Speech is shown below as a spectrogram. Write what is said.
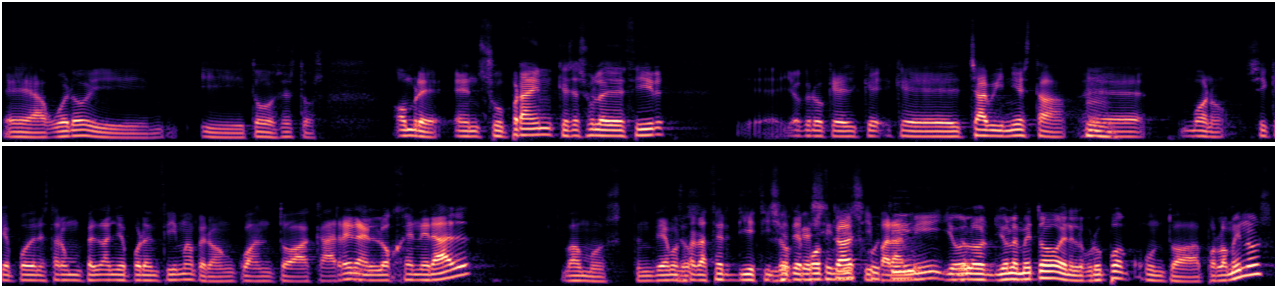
eh, Agüero y, y todos estos. Hombre, en su prime, que se suele decir, eh, yo creo que, que, que Xavi Iniesta, Hmm. eh, bueno, sí que pueden estar un peldaño por encima, pero en cuanto a carrera en lo general, vamos, tendríamos Lo- para hacer 17 lo que es podcasts y para mí yo lo- lo, yo le meto en el grupo junto a, por lo menos,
